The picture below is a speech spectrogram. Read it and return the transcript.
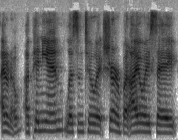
I don't know, opinion, listen to it, sure. But I always say,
